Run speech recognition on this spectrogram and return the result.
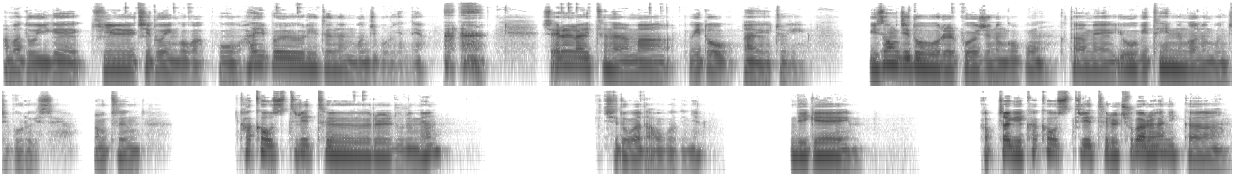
아마도 이게 길 지도인 것 같고 하이브리드는 뭔지 모르겠네요. 셀라이트는 아마 위도 아니 저기 위성 지도를 보여주는 거고 그 다음에 요 밑에 있는 거는 뭔지 모르겠어요. 아무튼 카카오 스트리트를 누르면 지도가 나오거든요. 근데 이게 갑자기 카카오 스트리트를 추가를 하니까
